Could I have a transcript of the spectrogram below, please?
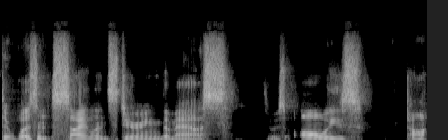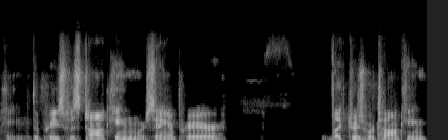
there wasn't silence during the Mass. It was always talking. The priest was talking or saying a prayer. Lectors were talking.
